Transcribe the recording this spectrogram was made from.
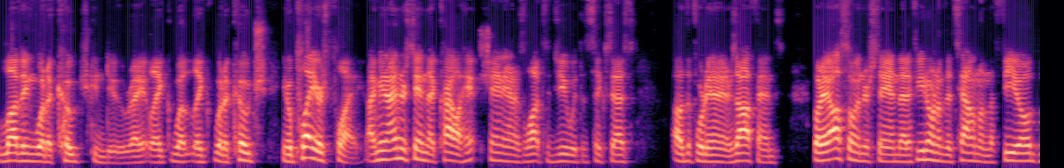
loving what a coach can do, right? Like what like what a coach, you know, players play. I mean, I understand that Kyle Shanahan has a lot to do with the success of the 49ers offense, but I also understand that if you don't have the talent on the field,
